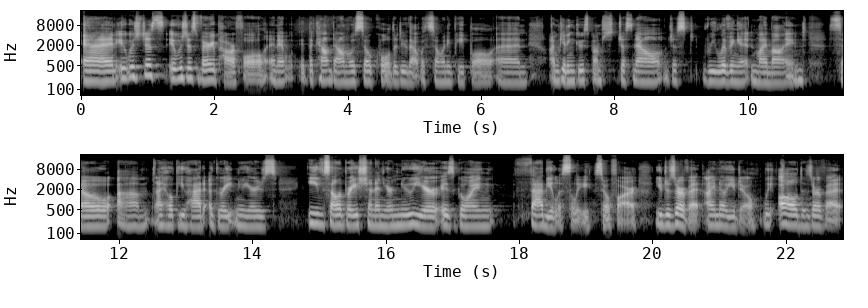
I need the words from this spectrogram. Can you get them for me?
and it was just it was just very powerful, and it, it, the countdown was so cool to do that with so many people, and I'm getting goosebumps just now, just reliving it in my mind. So um, I hope you had a great New Year's Eve celebration, and your New Year is going fabulously so far. You deserve it. I know you do. We all deserve it.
